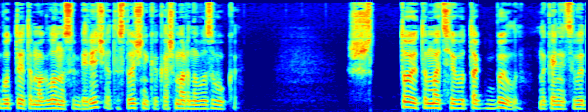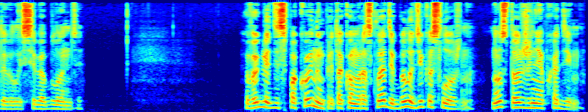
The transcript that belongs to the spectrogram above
будто это могло нас уберечь от источника кошмарного звука. «Что это, мать его, так было?» — наконец выдавил из себя Блонди. Выглядеть спокойным при таком раскладе было дико сложно, но столь же необходимо.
